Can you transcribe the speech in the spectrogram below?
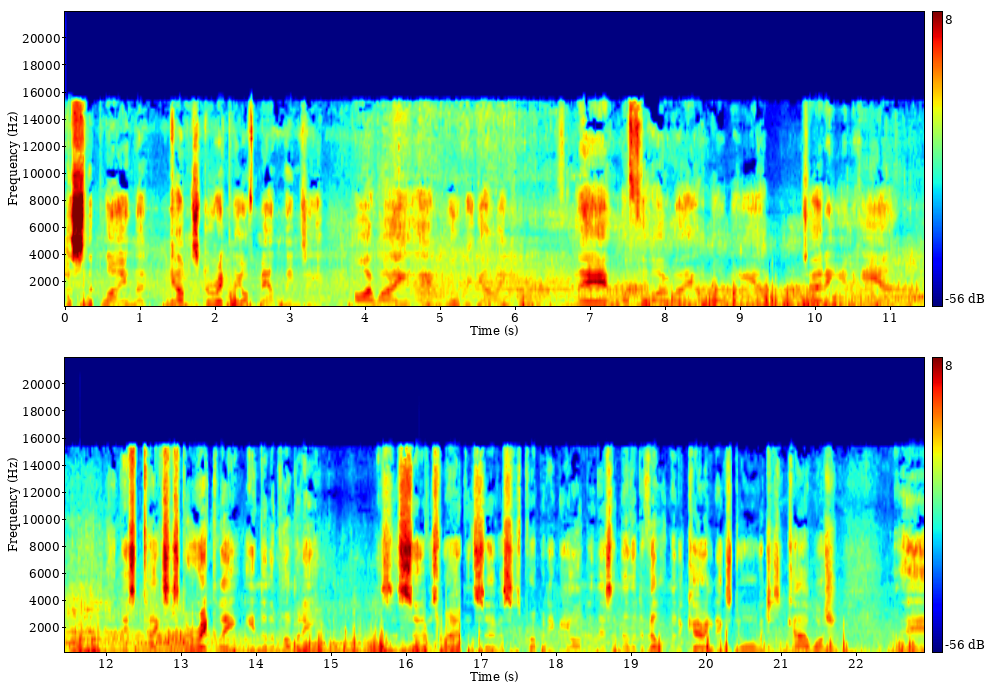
the slip lane that comes directly off Mount Lindesay Highway and we'll be going from there off the highway along here, turning in here, and this takes us directly into the property. This is a service road that services property beyond, and there's another development occurring next door, which is a car wash, and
